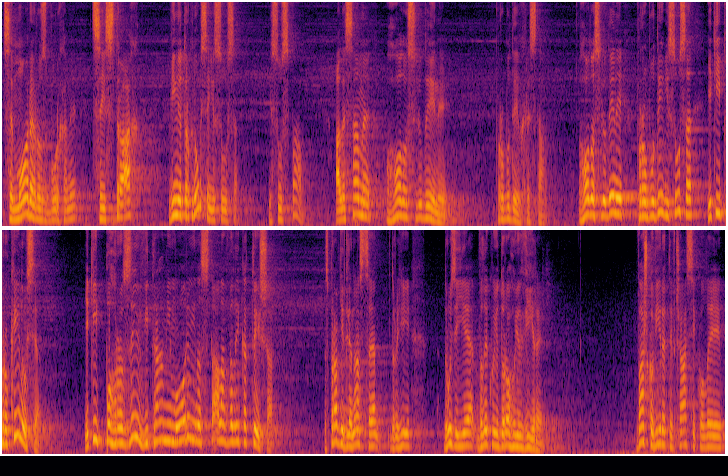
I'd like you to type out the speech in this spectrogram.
це море розбурхане, цей страх, він не торкнувся Ісуса. Ісус спав. Але саме голос людини пробудив Христа. Голос людини пробудив Ісуса, який прокинувся, який погрозив вітрам і морю, і настала велика тиша. Насправді для нас це, дорогі друзі, є великою дорогою віри. Важко вірити в часі, коли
